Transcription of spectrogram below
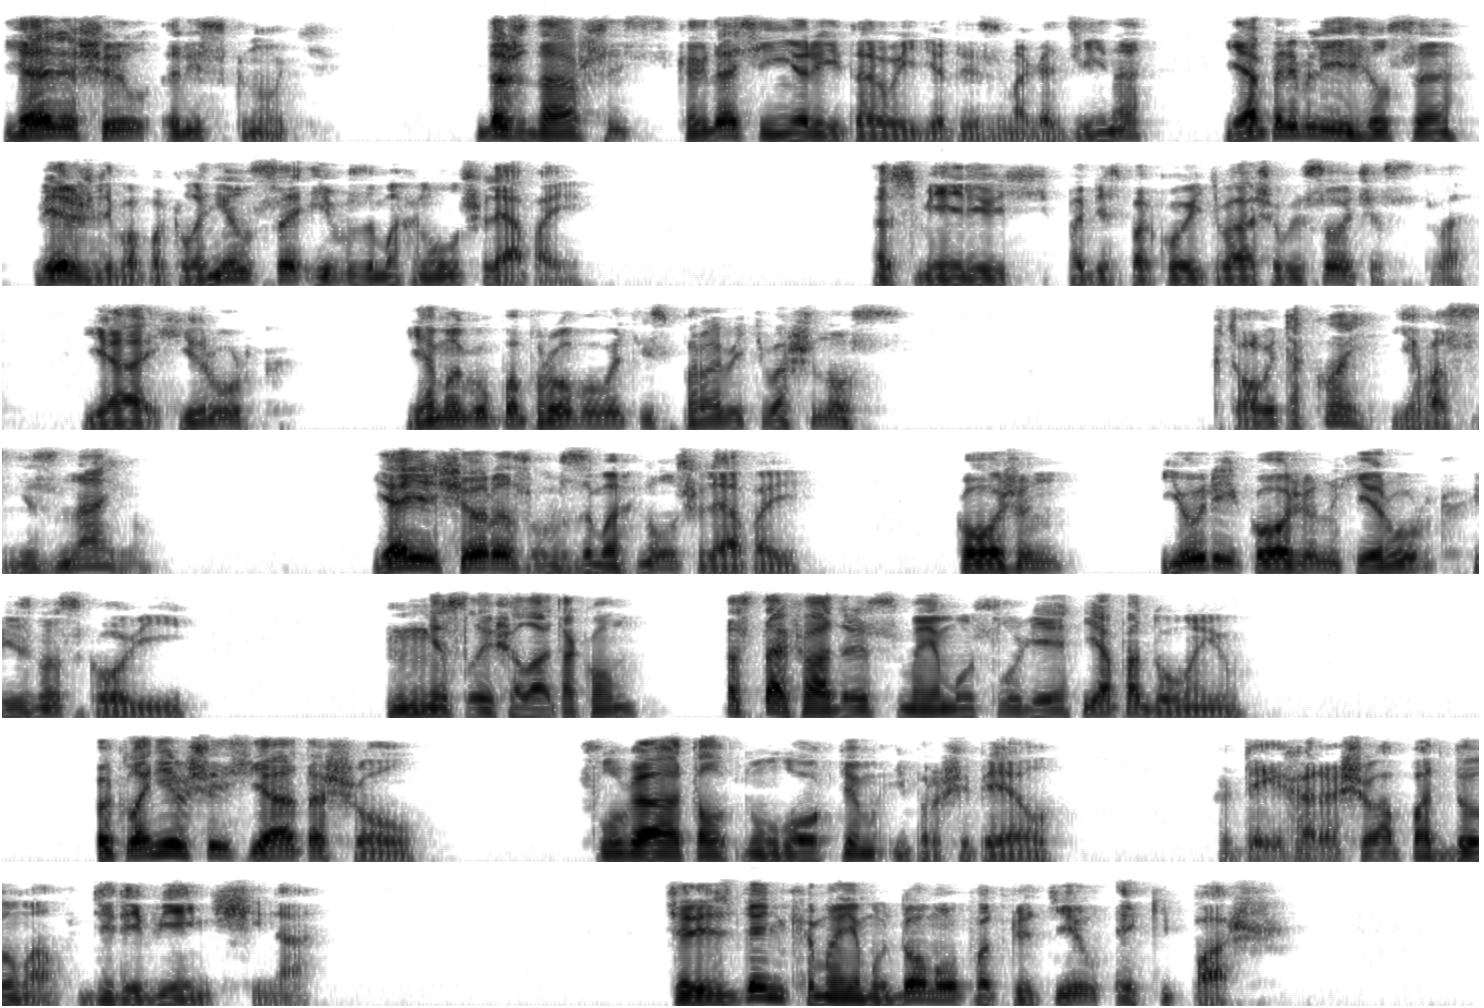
я решил рискнуть. Дождавшись, когда синьорита выйдет из магазина, я приблизился, вежливо поклонился и взмахнул шляпой. «Осмелюсь побеспокоить ваше высочество. Я хирург. Я могу попробовать исправить ваш нос». «Кто вы такой? Я вас не знаю». Я еще раз взмахнул шляпой. «Кожин, Юрий Кожин, хирург из Московии». «Не слышала о таком. Оставь адрес моему слуге, я подумаю». Поклонившись, я отошел. Слуга толкнул локтем и прошипел. — Ты хорошо подумал, деревенщина. Через день к моему дому подкатил экипаж.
